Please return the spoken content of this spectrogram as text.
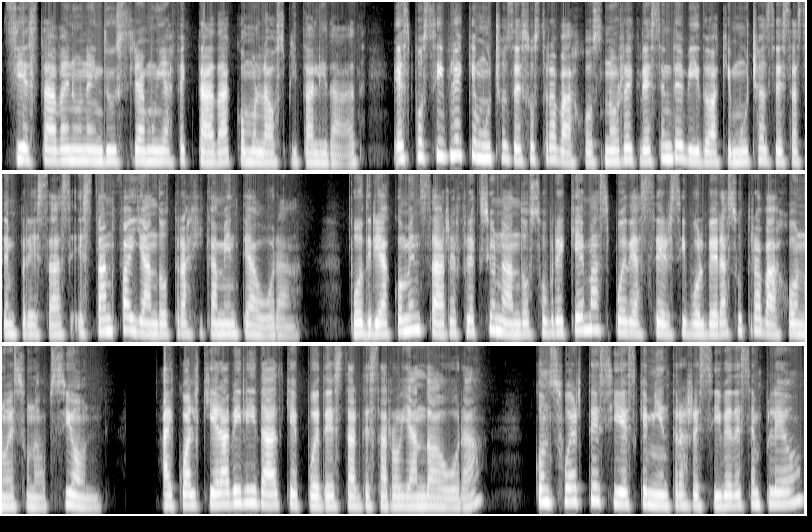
Si estaba en una industria muy afectada como la hospitalidad, es posible que muchos de esos trabajos no regresen debido a que muchas de estas empresas están fallando trágicamente ahora. Podría comenzar reflexionando sobre qué más puede hacer si volver a su trabajo no es una opción. ¿Hay cualquier habilidad que puede estar desarrollando ahora? Con suerte si es que mientras recibe desempleo.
